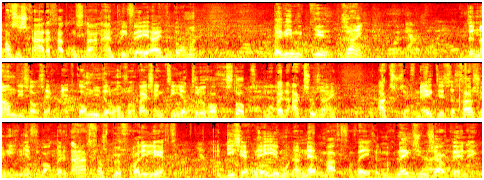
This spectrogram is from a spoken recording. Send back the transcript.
als er schade gaat ontstaan aan privé-eigendommen, bij wie moet je zijn? De NAM die zal zeggen, het komt niet door ons, want wij zijn tien jaar terug al gestopt. Het moet bij de AXO zijn. AXO zegt nee, het is de gasunie in verband met het aardgasbuffer waar die ligt. En die zegt nee, je moet naar netmacht vanwege de magnesiumzoutwinning.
